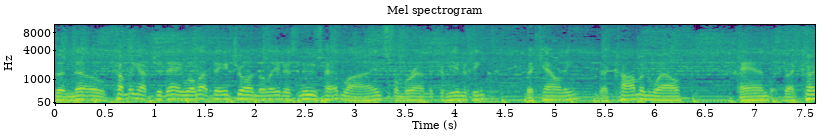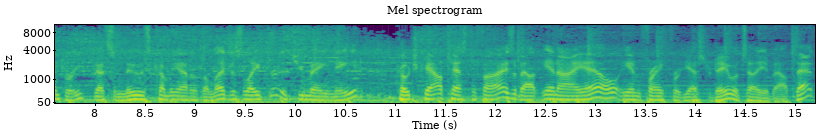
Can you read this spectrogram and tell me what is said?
the know. Coming up today, we'll update you on the latest news headlines from around the community, the county, the Commonwealth, and the country. Got some news coming out of the legislature that you may need. Coach Cal testifies about NIL in Frankfort yesterday. We'll tell you about that.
